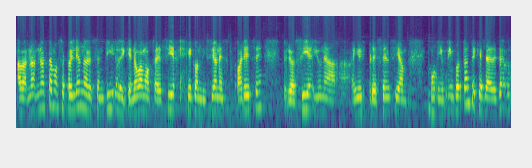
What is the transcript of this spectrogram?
a ver, no, no estamos spoileando en el sentido de que no vamos a decir en qué condiciones aparece, pero sí hay una, hay una presencia muy, importante que es la de Jardo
